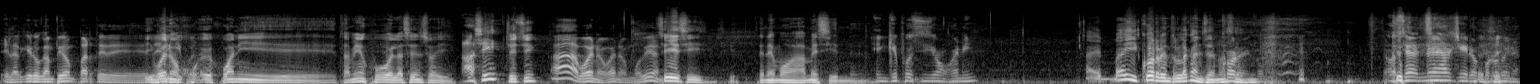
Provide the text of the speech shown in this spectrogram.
El arquero campeón parte de. Y bueno. Ju- eh, Juani eh, también jugó el ascenso ahí. ¿Ah, sí? Sí, sí. Ah, bueno, bueno, muy bien. Sí, sí. sí. Tenemos a Messi. en- ¿En qué posición, Juanín? ahí, ahí corre dentro de la cancha. No Corre, sé. corre. O sea, no es arquero, por lo menos.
